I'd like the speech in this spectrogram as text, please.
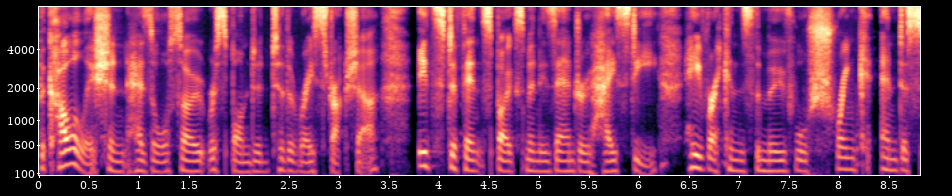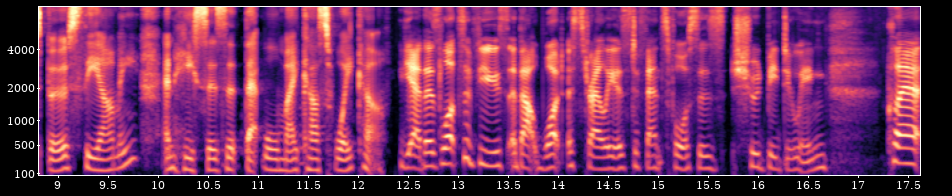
The coalition has also responded to the restructure. Its defence spokesman is Andrew Hastie. He reckons the move will shrink and disperse the army, and he says that that will make us weaker. Yeah, there's lots of views about what Australia's defence forces should be doing. Claire,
